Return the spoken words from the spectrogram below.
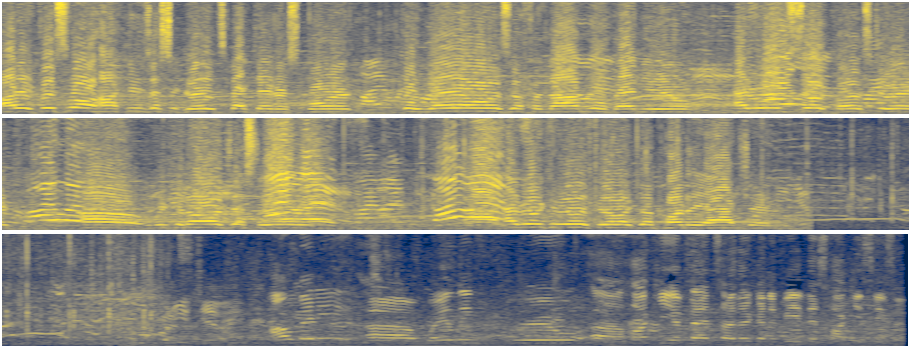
I mean, first of all, hockey is just a great spectator sport. The Whale is a phenomenal venue. Everyone's so close to it. Uh, we can all just really, uh, everyone can really feel like they're part of the action. How many uh, Whaling Crew uh, hockey events are there going to be this hockey season?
